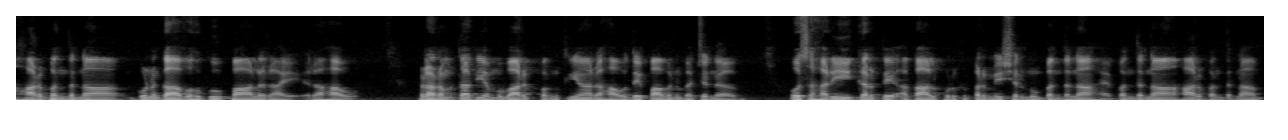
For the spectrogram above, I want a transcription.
ਹਰ ਬੰਦਨਾ ਗੁਣ ਗਾਵਹ ਗੋਪਾਲ ਰਾਏ, ਰਹਾਓ। ਪ੍ਰਾਰੰਭਤਾ ਦੀਆਂ ਮੁਬਾਰਕ ਪੰਕਤੀਆਂ, ਰਹਾਓ ਦੇ ਪਾਵਨ ਬਚਨ, ਉਸ ਹਰੀ ਕਰਤੇ ਅਕਾਲ ਪੁਰਖ ਪਰਮੇਸ਼ਰ ਨੂੰ ਬੰਦਨਾ ਹੈ। ਬੰਦਨਾ ਹਰ ਬੰਦਨਾ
